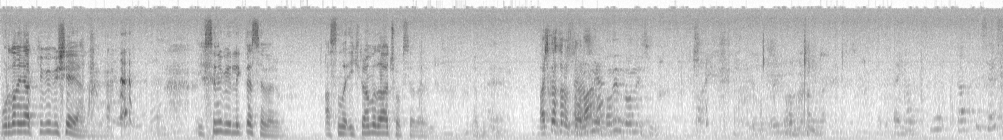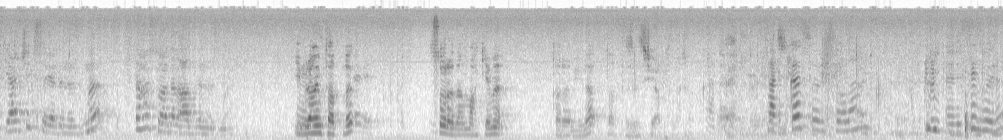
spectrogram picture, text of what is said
Buradan yak gibi bir şey yani. İkisini birlikte severim. Aslında ikramı daha çok severim. Başka sorusu olan? Yapalım da onun için. Tatlı ses gerçek soyadınız mı? Daha sonradan aldınız mı? İbrahim Tatlı. Sonradan mahkeme kararıyla tatlı ses şey yaptılar. Başka sorusu olan? Evet, siz buyurun.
